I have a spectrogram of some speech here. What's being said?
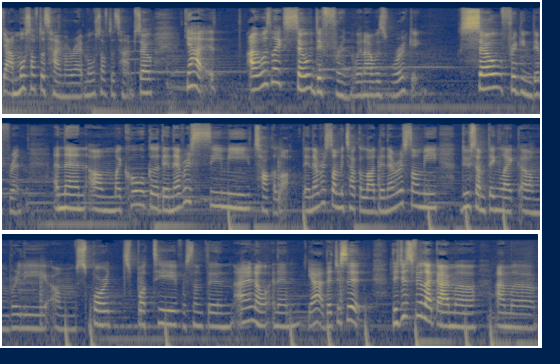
yeah, most of the time, alright, most of the time. So, yeah, it, I was like so different when I was working, so freaking different. And then um, my coworker, they never see me talk a lot. They never saw me talk a lot. They never saw me do something like um, really um, sport, sportive or something. I don't know. And then yeah, that's just it. They just feel like I'm a, I'm a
